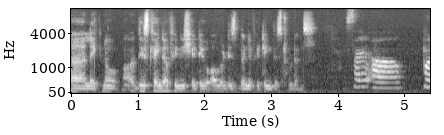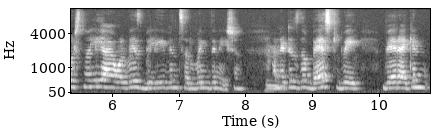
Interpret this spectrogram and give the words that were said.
uh, like, no, uh, this kind of initiative, how it is benefiting the students? Sir, uh, personally, I always believe in serving the nation, and it is the best way where I can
